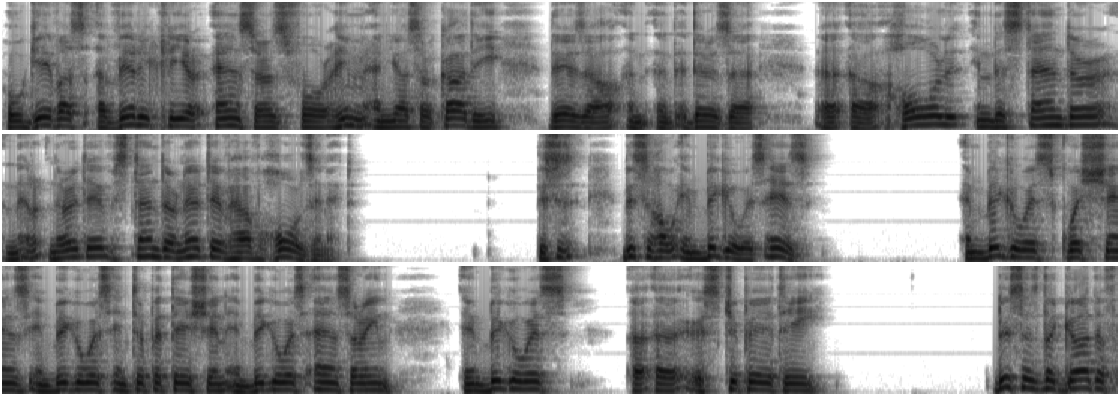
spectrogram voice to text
who gave us a very clear answers for him and Yasir Qadhi. There's a there's a, a, a hole in the standard narrative. Standard narrative have holes in it. This is this is how ambiguous is. Ambiguous questions, ambiguous interpretation, ambiguous answering, ambiguous uh, uh, stupidity. This is the God of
